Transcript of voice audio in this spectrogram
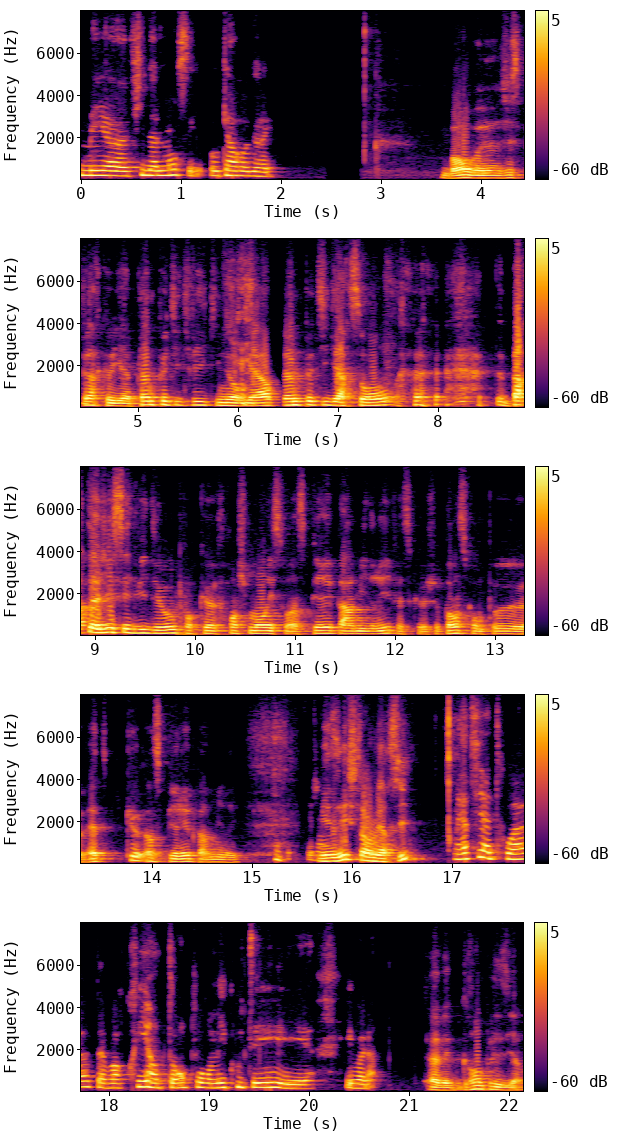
mais finalement, c'est aucun regret. Bon, ben, j'espère qu'il y a plein de petites filles qui nous regardent, plein de petits garçons. Partagez cette vidéo pour que franchement ils soient inspirés par Midri, parce que je pense qu'on peut être que inspiré par Midri. Midri, je te remercie. Merci à toi d'avoir pris un temps pour m'écouter et, et, voilà. Avec grand plaisir.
